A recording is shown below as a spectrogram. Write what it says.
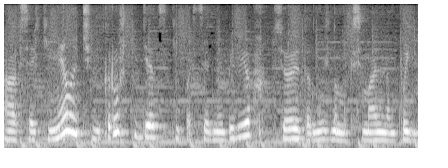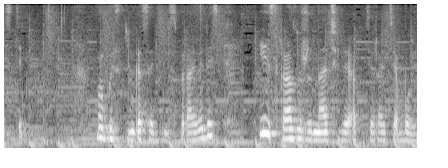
А всякие мелочи, игрушки детские, постельное белье, все это нужно максимально вынести. Мы быстренько с этим справились и сразу же начали обтирать обои.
